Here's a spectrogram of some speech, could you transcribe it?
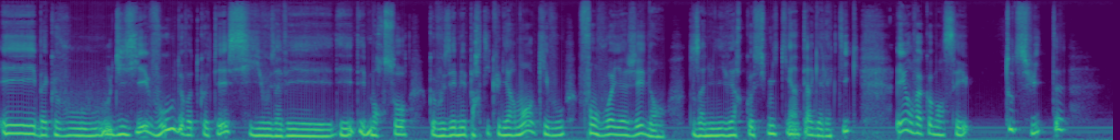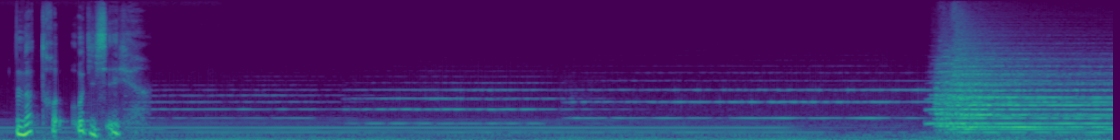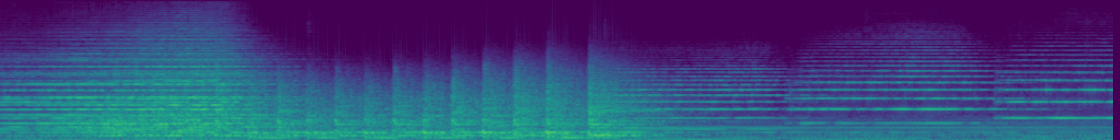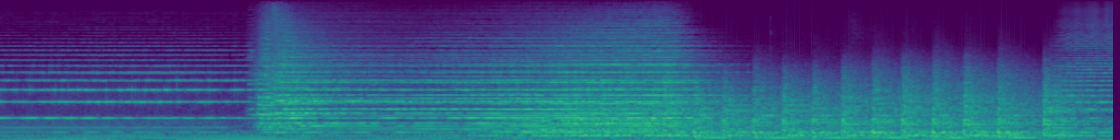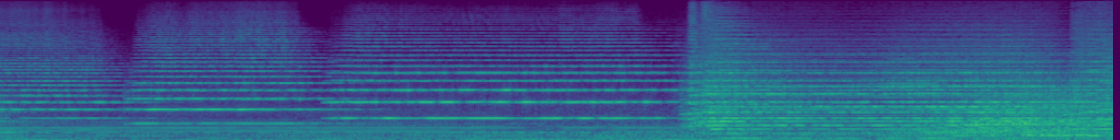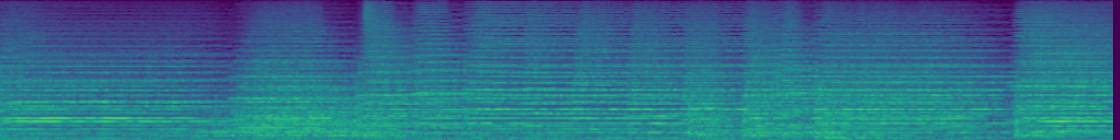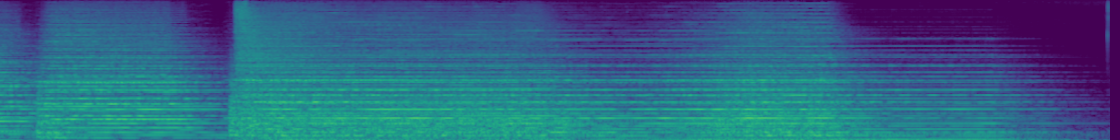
et bah, que vous disiez, vous, de votre côté, si vous avez des, morceaux que vous aimez particulièrement, qui vous font voyager dans un univers cosmique et intergalactique. Et on va commencer tout de suite notre Odyssée.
